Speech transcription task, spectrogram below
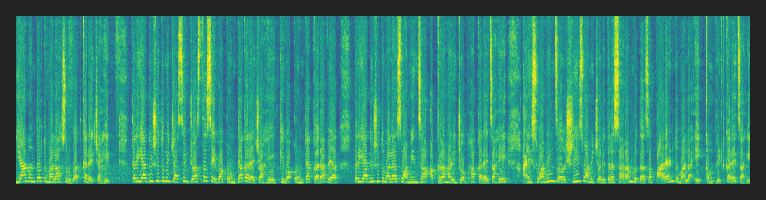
यानंतर तुम्हाला सुरुवात करायची आहे. तर या दिवशी तुम्ही जास्तीत जास्त सेवा कोणत्या करायच्या आहेत किंवा कोणत्या कराव्यात? तर या दिवशी तुम्हाला स्वामींचा अकरा माळी जॉब हा करायचा आहे. आणि स्वामींचं श्री स्वामी चरित्र सारामृताचं पारायण तुम्हाला एक कंप्लीट करायचं आहे.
